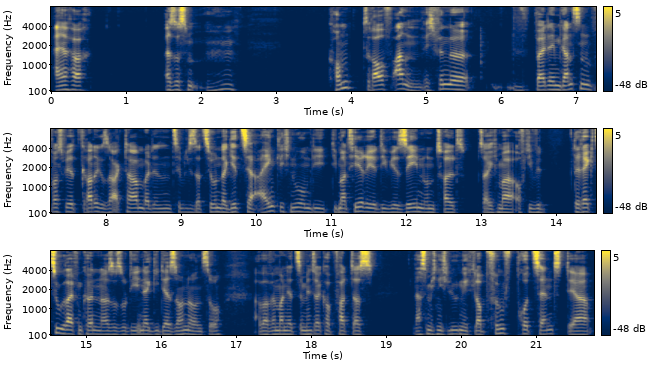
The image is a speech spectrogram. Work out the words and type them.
einfach Also es hm, kommt drauf an. Ich finde, bei dem Ganzen, was wir jetzt gerade gesagt haben, bei den Zivilisationen, da geht es ja eigentlich nur um die, die Materie, die wir sehen und halt, sage ich mal, auf die wir direkt zugreifen können, also so die Energie der Sonne und so. Aber wenn man jetzt im Hinterkopf hat, dass, lass mich nicht lügen, ich glaube 5% der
